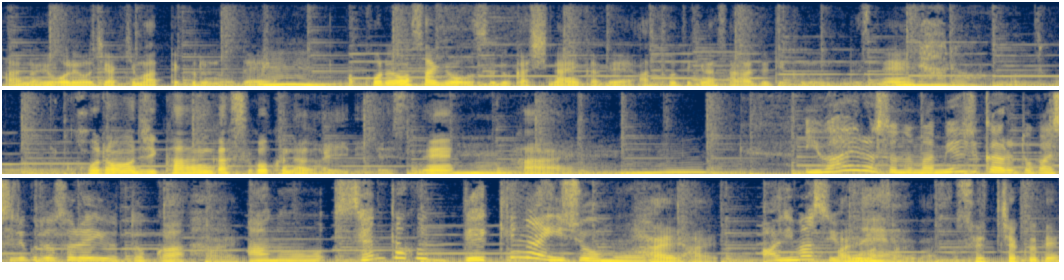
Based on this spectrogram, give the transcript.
あの汚れ落ちが決まってくるので、うん、まあ、これを作業をするかしないかで圧倒的な差が出てくるんですね。なるほど。この時間がすごく長いですね。はいいわゆるそのまあミュージカルとかシルク・ド・ソレイユとか、はい、あの洗濯できない衣装もありますよね。はいはい、ありますあります。接着で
